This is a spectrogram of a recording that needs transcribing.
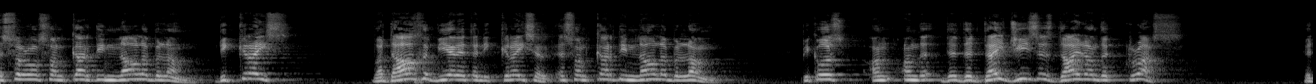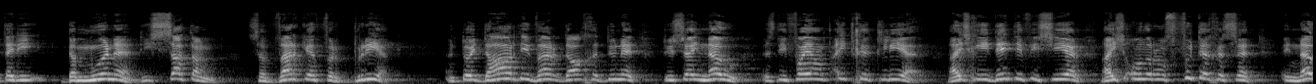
is vir ons van kardinale belang. Die kruis Wat daar gebeur het aan die kruishout is van kardinale belang. Because on on the the the day Jesus died on the cross het hy die demone, die Satan se werke verbreek. En toe hy daardie werk daar gedoen het, toe sê hy nou is die vyand uitgeklee. Hy's geïdentifiseer, hy's onder ons voete gesit en nou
